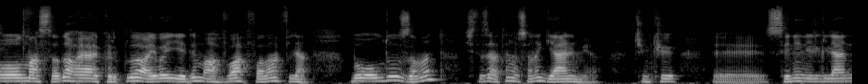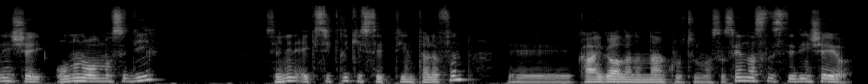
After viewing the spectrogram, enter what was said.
O olmazsa da hayal kırıklığı ayvayı yedim ah vah falan filan. Bu olduğu zaman işte zaten o sana gelmiyor. Çünkü e, senin ilgilendiğin şey onun olması değil. Senin eksiklik hissettiğin tarafın e, kaygı alanından kurtulması. Senin nasıl istediğin şey o.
